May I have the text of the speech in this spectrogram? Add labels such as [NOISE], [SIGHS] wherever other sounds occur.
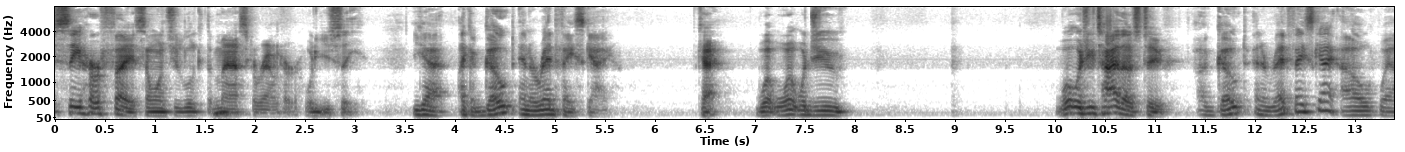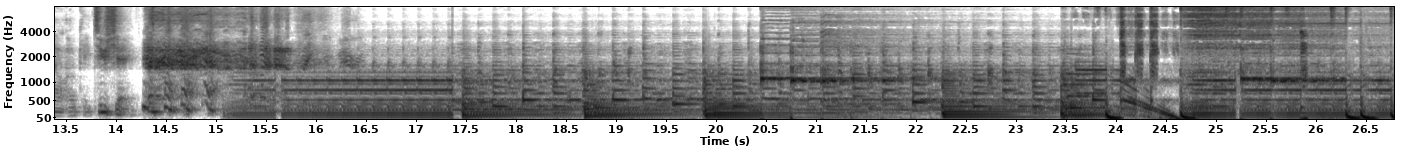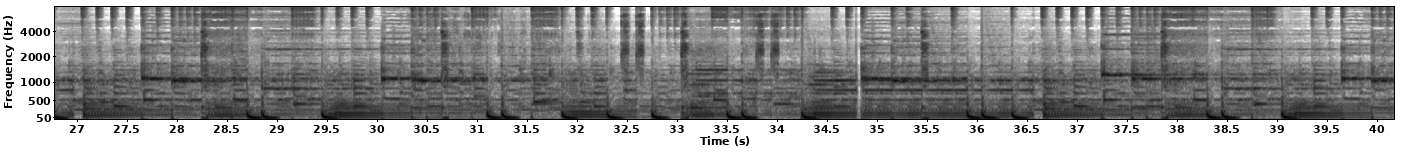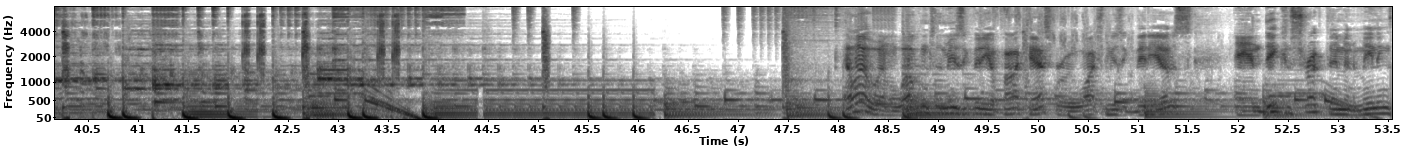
see her face, I want you to look at the mask around her. What do you see? You got like a goat and a red face guy. Okay. What what would you what would you tie those to? A goat and a red face guy? Oh, well, okay. Touche. [LAUGHS] [LAUGHS] Thank you very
